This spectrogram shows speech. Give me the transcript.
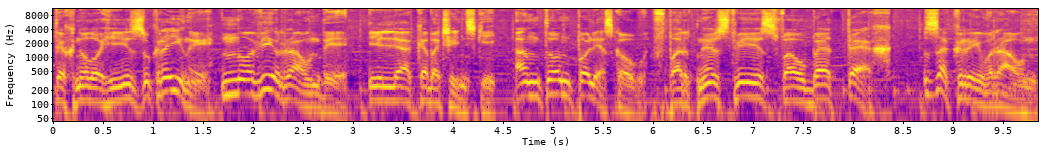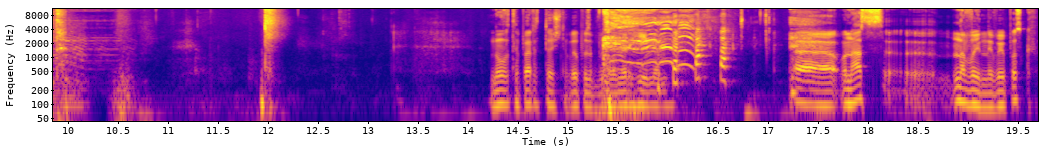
Технології з України. Нові раунди. Ілля Кабачинський. Антон Полєсков. В партнерстві з ФАУБ Тех. Закрив раунд. Ну, тепер точно випуск буде енергійним. Е, у нас е, новинний випуск.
